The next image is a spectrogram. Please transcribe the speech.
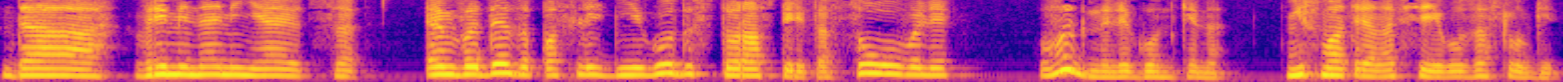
Да, времена меняются. МВД за последние годы сто раз перетасовывали. Выгнали Гонкина, несмотря на все его заслуги.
